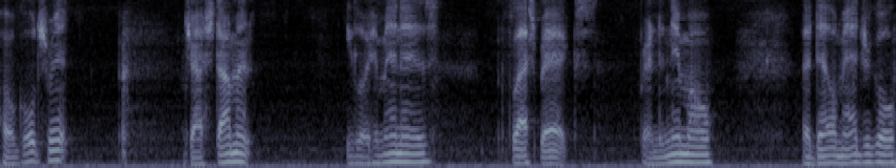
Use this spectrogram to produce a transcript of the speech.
Paul Goldschmidt, Josh Staumont, Eloy Jimenez, Flashbacks, Brandon Nimmo, Adele Madrigal,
